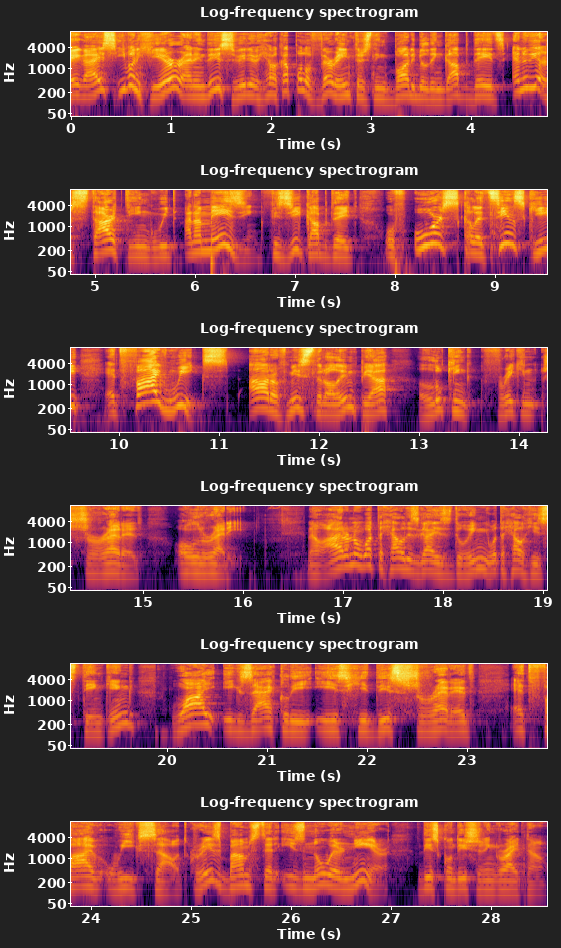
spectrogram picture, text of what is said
Hey guys, Ivan here and in this video we have a couple of very interesting bodybuilding updates and we are starting with an amazing physique update of Urs Kalecinski at 5 weeks out of Mr. Olympia looking freaking shredded already. Now I don't know what the hell this guy is doing, what the hell he's thinking, why exactly is he this shredded at 5 weeks out. Chris Bumstead is nowhere near this conditioning right now.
